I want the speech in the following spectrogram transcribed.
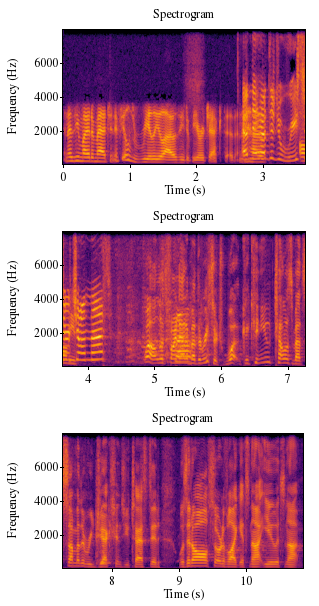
And as you might imagine, it feels really lousy to be rejected. it And they had to do research these- on that? Well, let's find out about the research. What c- can you tell us about some of the rejections you tested? Was it all sort of like it's not you, it's not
